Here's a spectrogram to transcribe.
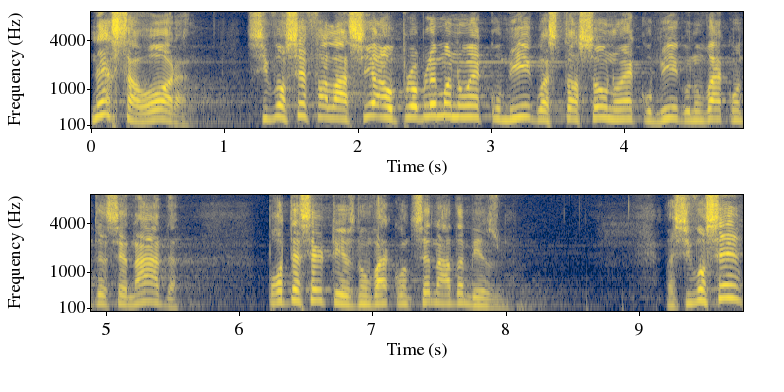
Nessa hora, se você falar assim, ah, o problema não é comigo, a situação não é comigo, não vai acontecer nada, pode ter certeza, não vai acontecer nada mesmo. Mas se você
